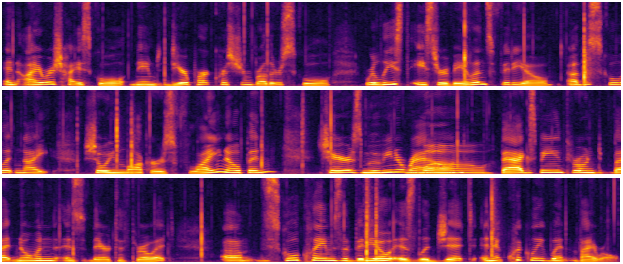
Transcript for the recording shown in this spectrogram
an Irish high school named Deer Park Christian Brothers School released a surveillance video of the school at night showing lockers flying open, chairs moving around, Whoa. bags being thrown, but no one is there to throw it. Um, the school claims the video is legit and it quickly went viral.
